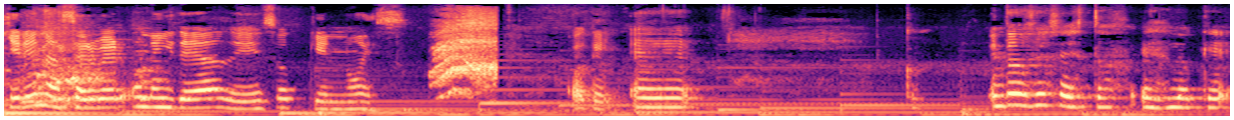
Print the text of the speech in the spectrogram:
quieren hacer ver una idea de eso que no es. Ok, eh, entonces esto es lo que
